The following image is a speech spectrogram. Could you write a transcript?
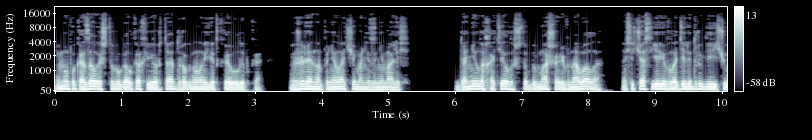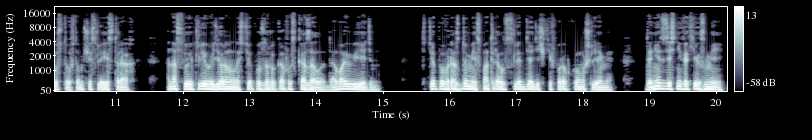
Ему показалось, что в уголках ее рта дрогнула едкая улыбка. Неужели она поняла, чем они занимались? Данила хотел, чтобы Маша ревновала, но сейчас ею владели другие чувства, в том числе и страх. Она суетливо дернула Степу за рукав и сказала: "Давай уедем". Степа в раздумье смотрел вслед дядечке в пробковом шлеме. Да нет здесь никаких змей,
